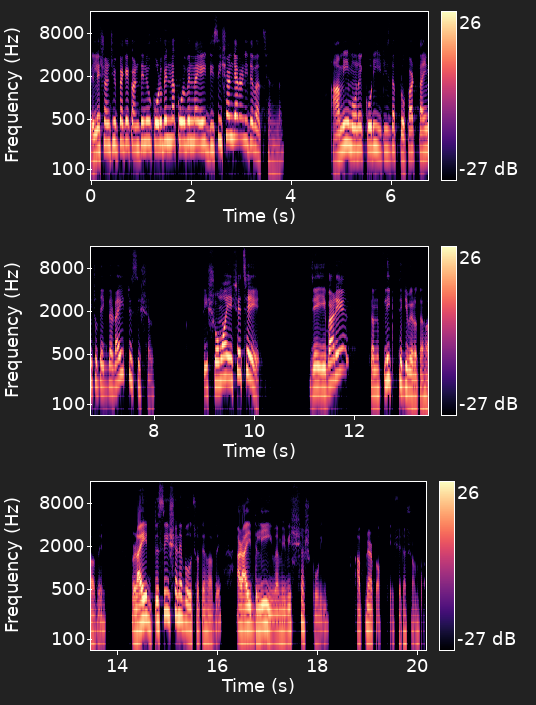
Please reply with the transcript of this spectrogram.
রিলেশনশিপটাকে কন্টিনিউ করবেন না করবেন না, এই ডিসিশন যারা নিতে পারছেন না। আমি মনে করি it is the proper time to take the right decision সেই সময় এসেছে যে এবারে কনফ্লিক্ট থেকে বেরোতে হবে। রাইট ডিসিশনে পৌঁছতে হবে। আর আই বিলিভ আমি বিশ্বাস করি, আপনার পক্ষে সেটা সম্ভব।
